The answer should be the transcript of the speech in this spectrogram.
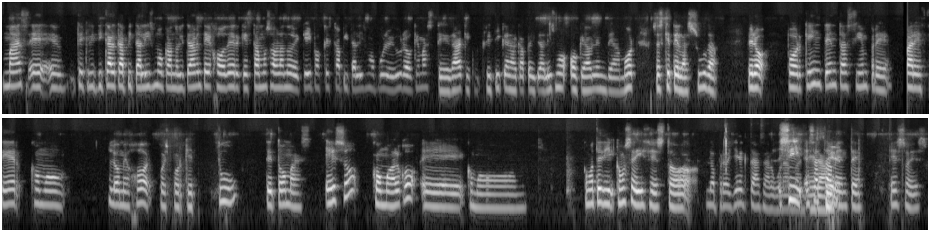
más que critica el capitalismo cuando literalmente, joder, que estamos hablando de K-pop, que es capitalismo puro y duro, ¿qué más te da que critiquen al capitalismo o que hablen de amor? O sea, es que te la suda. Pero ¿por qué intentas siempre parecer como lo mejor? Pues porque tú te tomas eso como algo, eh, como, ¿cómo, te ¿cómo se dice esto? Lo proyectas de alguna sí, manera. Sí, exactamente, eso es.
